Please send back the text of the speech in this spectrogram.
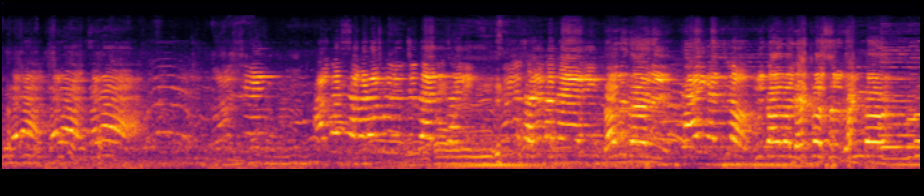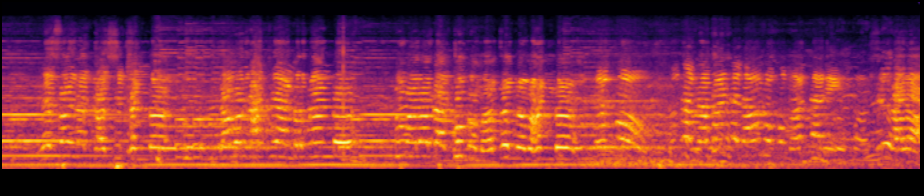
चला, चला, चला. मावशी, अगं सगळ्या मुलींची तयारी. झाली तुझी झाली का तयारी झाली तयारी काय घेतलं विकायला घेतलं श्रीखंड. नेसायला काशीखंड त्यावर घातले अंडरग्राउंड तुम्हाला दाखवू का माझं ब्रह्मांड? नको. तुझं ब्रह्मांड जाऊ नको म्हातारे. झाला.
